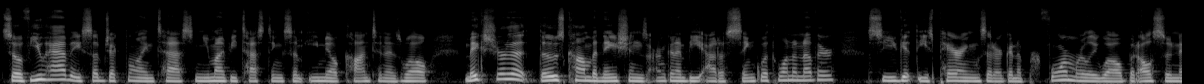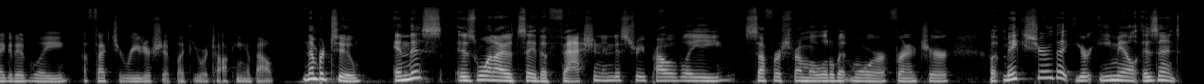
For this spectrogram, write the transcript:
So if you have a subject line test and you might be testing some email content as well, make sure that those combinations aren't going to be out of sync with one another. So you get these pairings that are going to perform really well, but also negatively affect your readership, like you were talking about. Number two, and this is one I would say the fashion industry probably suffers from a little bit more furniture, but make sure that your email isn't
